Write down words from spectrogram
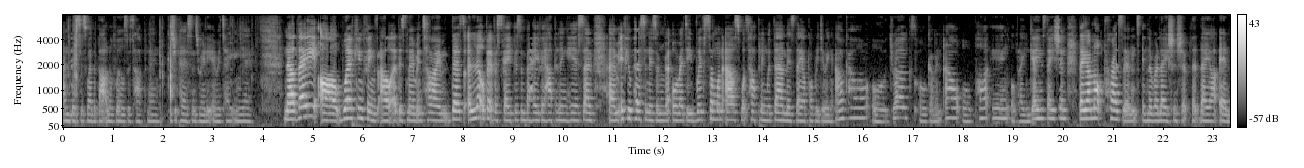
And this is where the battle of wills is happening because your person's really irritating you now they are working things out at this moment in time. There's a little bit of escapism behaviour happening here. So um, if your person is already with someone else, what's happening with them is they are probably doing alcohol or drugs or going out or partying or playing game station. They are not present in the relationship that they are in.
